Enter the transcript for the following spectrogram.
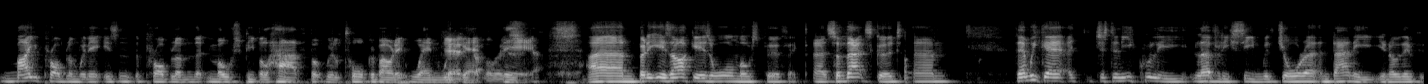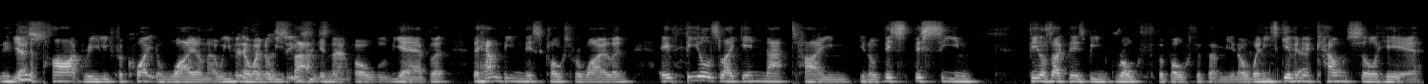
my problem with it isn't the problem that most people have, but we'll talk about it when we Yeah, get couple of weeks, there. Um, but his arc is almost perfect, uh, so that's good. Um, then we get uh, just an equally lovely scene with Jorah and Dany. You know, they've they've Yes. been apart really for quite a while now. Even though I know he's back in seasons the fold, yeah, but they haven't been this close for a while, and it feels like in that time, you know, this this scene feels like there's been growth for both of them. You know, when he's giving Yeah. a counsel here,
